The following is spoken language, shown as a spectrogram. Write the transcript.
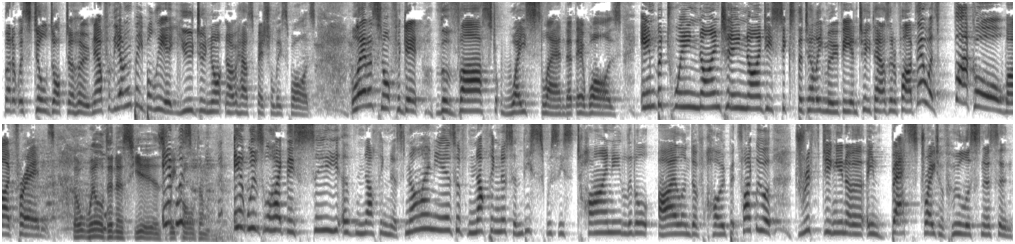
But it was still Doctor Who. Now, for the young people here, you do not know how special this was. Let us not forget the vast wasteland that there was. In between 1996, the telly movie, and 2005, there was fuck all, my friends. The wilderness years, we was, called them. It was like this sea of nothingness, nine years of nothingness, and this was this tiny little island of hope. It's like we were drifting in a in Bass Strait of Hoolishness, and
